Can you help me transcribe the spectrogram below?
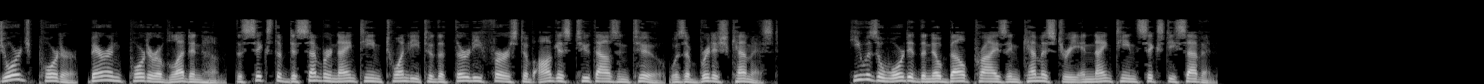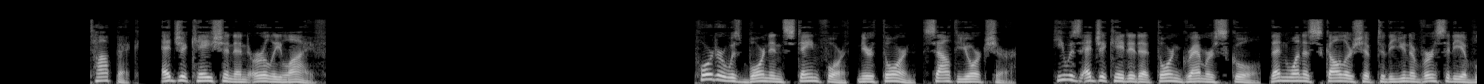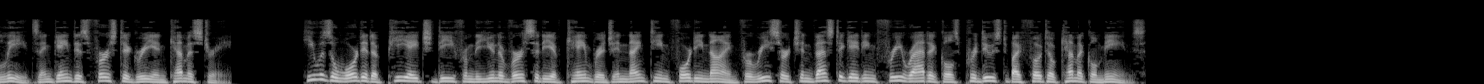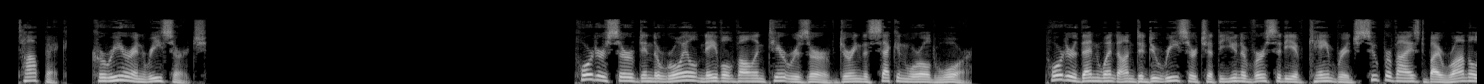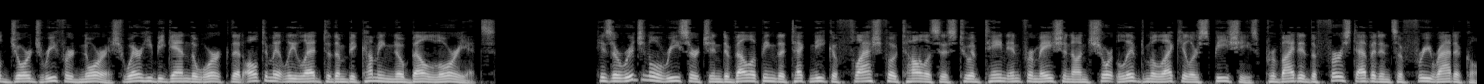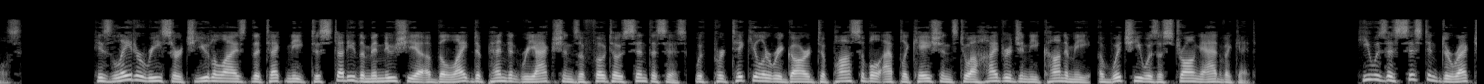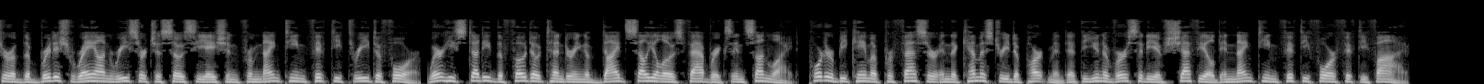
George Porter, Baron Porter of Luddenham, the 6th of December 1920 to the 31st of August 2002, was a British chemist. He was awarded the Nobel Prize in Chemistry in 1967. Topic: Education and early life. Porter was born in Stainforth, near Thorne, South Yorkshire. He was educated at Thorne Grammar School, then won a scholarship to the University of Leeds and gained his first degree in chemistry. He was awarded a PhD from the University of Cambridge in 1949 for research investigating free radicals produced by photochemical means. Career and research Porter served in the Royal Naval Volunteer Reserve during the Second World War. Porter then went on to do research at the University of Cambridge supervised by Ronald George Wreyford Norrish where he began the work that ultimately led to them becoming Nobel laureates. His original research in developing the technique of flash photolysis to obtain information on short-lived molecular species provided the first evidence of free radicals. His later research utilized the technique to study the minutiae of the light-dependent reactions of photosynthesis, with particular regard to possible applications to a hydrogen economy, of which he was a strong advocate. He was assistant director of the British Rayon Research Association from 1953 to 4, where he studied the phototendering of dyed cellulose fabrics in sunlight. Porter became a professor in the chemistry department at the University of Sheffield in 1954–55.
